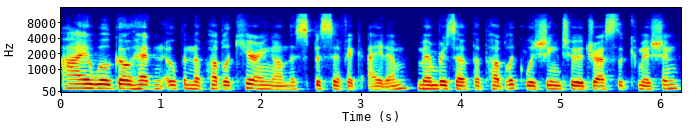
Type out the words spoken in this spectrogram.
I will go ahead and open the public hearing on this specific item. Members of the public wishing to address the commission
